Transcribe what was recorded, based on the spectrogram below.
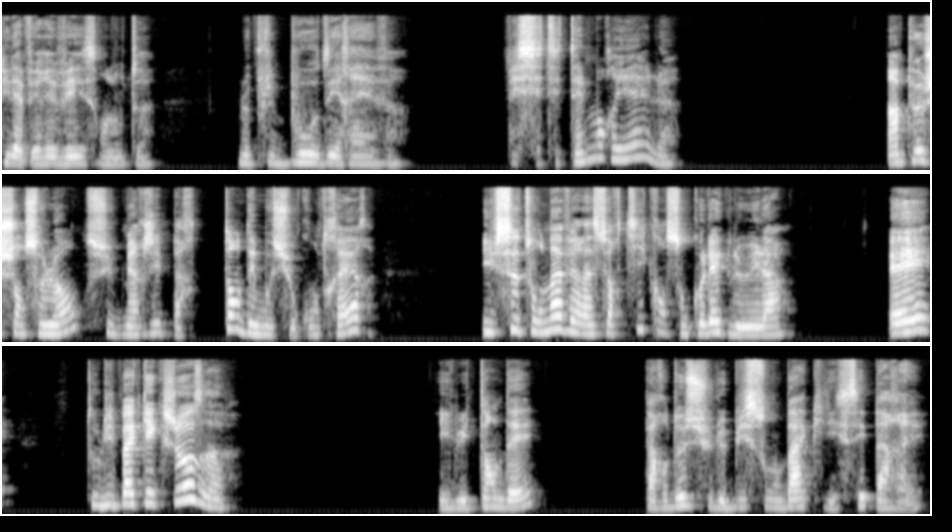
Il avait rêvé, sans doute, le plus beau des rêves. Mais c'était tellement réel. Un peu chancelant, submergé par tant d'émotions contraires, il se tourna vers la sortie quand son collègue le héla. Eh T'oublies pas quelque chose? Il lui tendait, par-dessus le buisson bas qui les séparait,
